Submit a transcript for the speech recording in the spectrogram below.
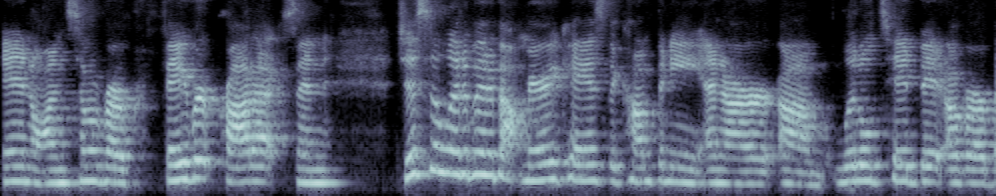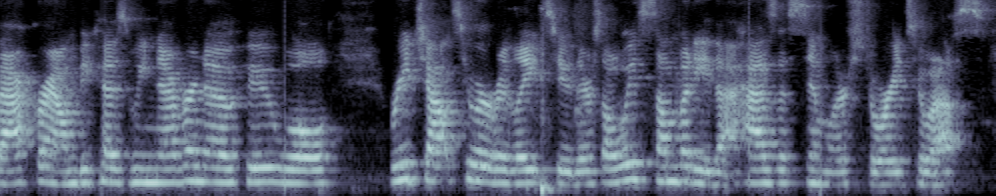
in on some of our favorite products and just a little bit about mary kay as the company and our um, little tidbit of our background because we never know who will reach out to or relate to there's always somebody that has a similar story to us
